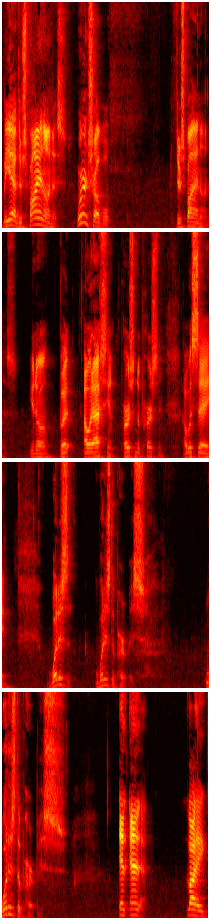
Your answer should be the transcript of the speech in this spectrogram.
But yeah, they're spying on us. We're in trouble. They're spying on us, you know. But I would ask him, person to person, I would say, what is, what is the purpose? What is the purpose? And and, like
